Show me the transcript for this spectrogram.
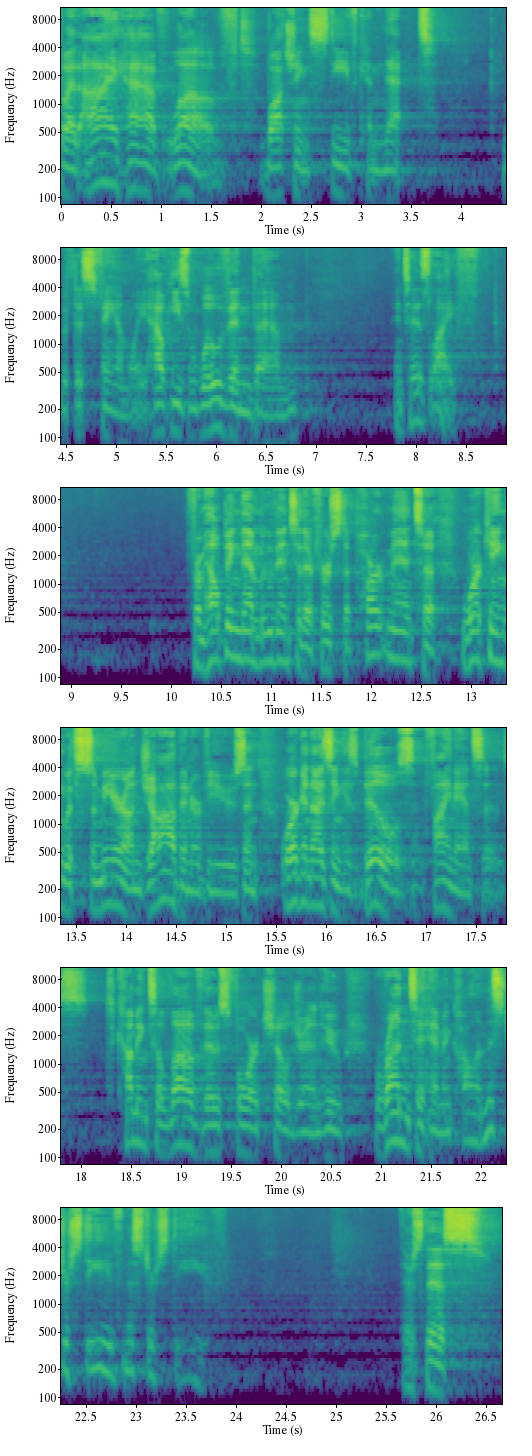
but I have loved watching Steve connect with this family, how he's woven them into his life. From helping them move into their first apartment to working with Samir on job interviews and organizing his bills and finances, to coming to love those four children who run to him and call him Mr. Steve, Mr. Steve. There's this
